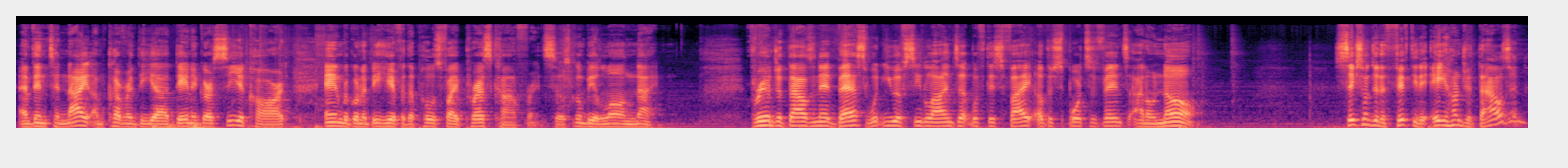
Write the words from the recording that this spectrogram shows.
And then tonight, I'm covering the uh, Danny Garcia card, and we're going to be here for the post-fight press conference. So it's going to be a long night. 300,000 at best. What UFC lines up with this fight? Other sports events? I don't know. 650 to 800,000?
